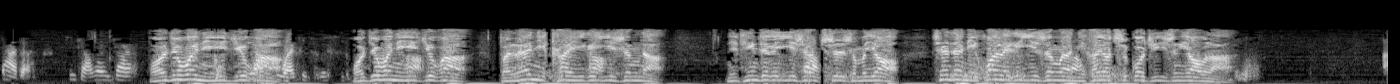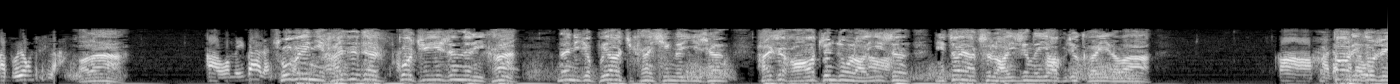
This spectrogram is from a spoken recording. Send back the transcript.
大的，就想问一下，我就问你一句话。我就问你一句话，本来你看一个医生的，你听这个医生啊吃什么药，现在你换了一个医生了，啊你还要吃过去医生药不啦？啊，不用吃了。好啦，啊，我明白了。除非你还是在过去医生那里看，那你就不要去看新的医生，还是好好尊重老医生，你照样吃老医生的药不就可以了吗？啊，好的。道理都是一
